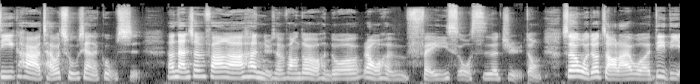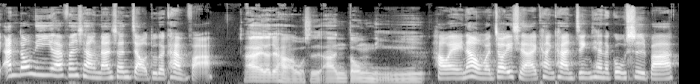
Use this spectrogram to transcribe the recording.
Dcard 才会出现的故事。然后男生方啊和女生方都有很多让我很匪夷所思的举动，所以我就找来我弟弟安东尼来分享男生角度的看法。嗨，大家好，我是安东尼。好诶，那我们就一起来看看今天的故事吧。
